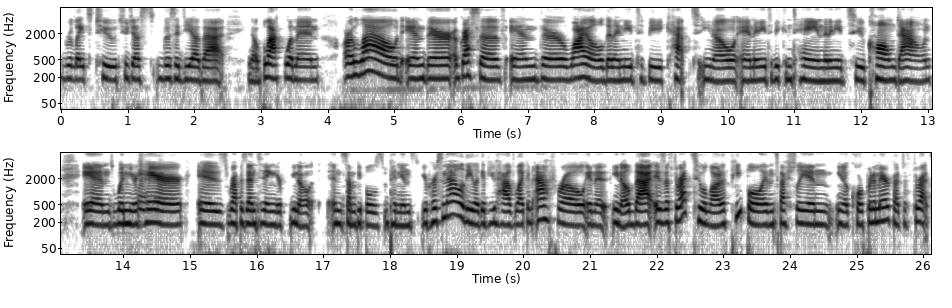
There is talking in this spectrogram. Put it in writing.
relates to to just this idea that, you know, black women are loud and they're aggressive and they're wild and they need to be kept, you know, and they need to be contained and they need to calm down. And when your hair is representing your, you know, in some people's opinions, your personality, like if you have like an afro in it, you know, that is a threat to a lot of people. And especially in, you know, corporate America, it's a threat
